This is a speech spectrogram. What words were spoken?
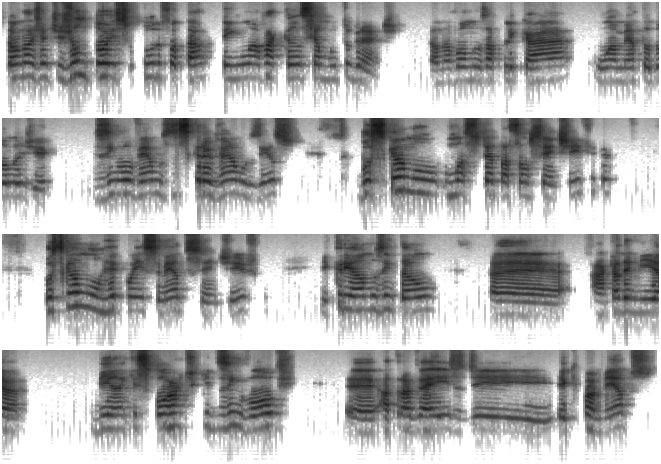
Então, a gente juntou isso tudo falou, tá, tem uma vacância muito grande. Então, nós vamos aplicar uma metodologia. Desenvolvemos, escrevemos isso, buscamos uma sustentação científica, buscamos um reconhecimento científico, e criamos, então, é, a Academia Bianchi Sport, que desenvolve, é, através de equipamentos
